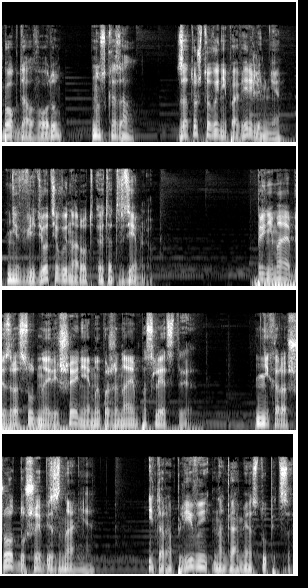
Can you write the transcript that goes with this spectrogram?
Бог дал воду, но сказал, «За то, что вы не поверили мне, не введете вы народ этот в землю». Принимая безрассудное решение, мы пожинаем последствия. Нехорошо душе без знания, и торопливый ногами оступится.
